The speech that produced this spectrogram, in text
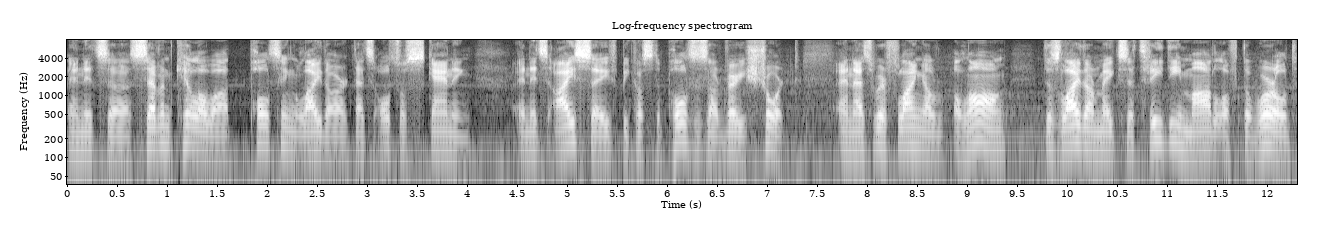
and it's a 7 kilowatt pulsing LiDAR that's also scanning. And it's eye safe because the pulses are very short. And as we're flying al- along, this LiDAR makes a 3D model of the world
